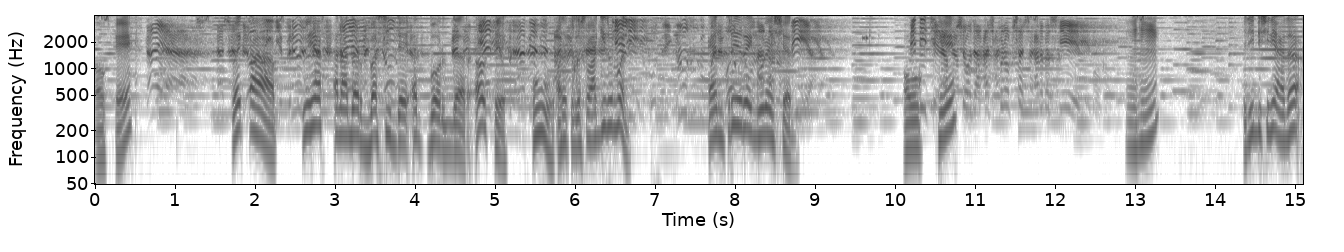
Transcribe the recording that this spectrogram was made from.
Oke. Wake up. We have another busy day at border. Oke. Uh, ada tugas lagi teman-teman. Entry regulation. Oke. Mhm. Jadi di sini ada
